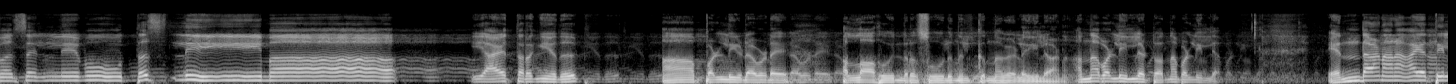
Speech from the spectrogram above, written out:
وسلموا تسليما ഈ ആയത്തിറങ്ങിയത് ആ പള്ളിയുടെ അവിടെ അള്ളാഹുവിൻ്റെ റസൂല് നിൽക്കുന്ന വേളയിലാണ് അന്നാ പള്ളി ഇല്ല കേട്ടോ അന്നാ പള്ളി ഇല്ല എന്താണ് ആ ആയത്തിൽ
